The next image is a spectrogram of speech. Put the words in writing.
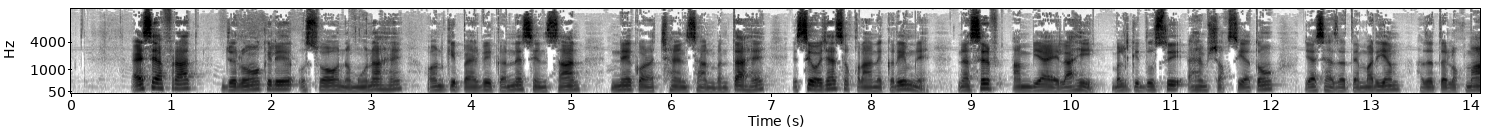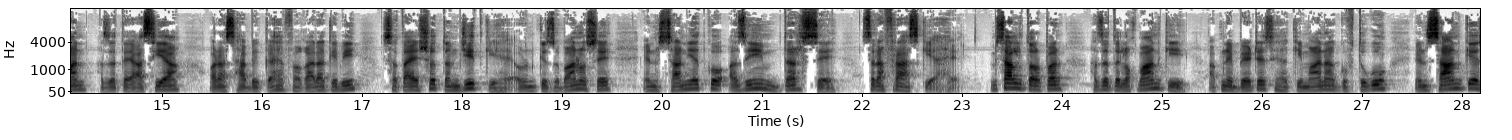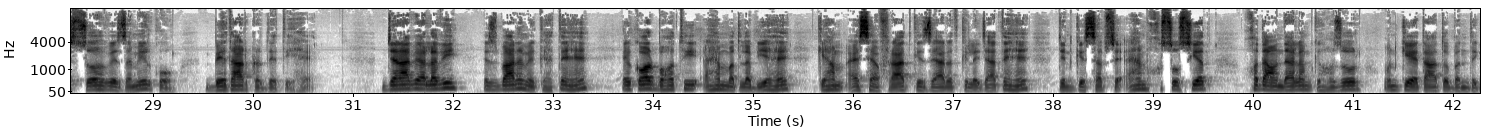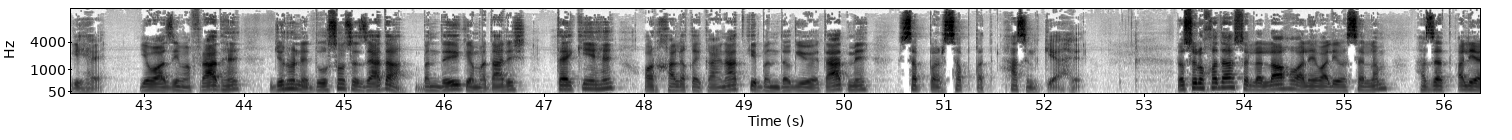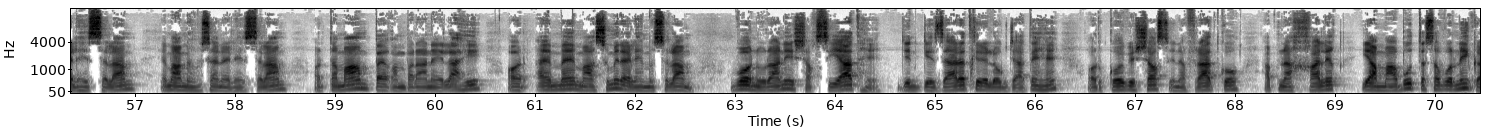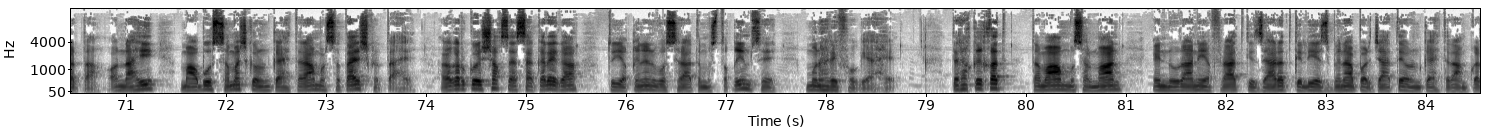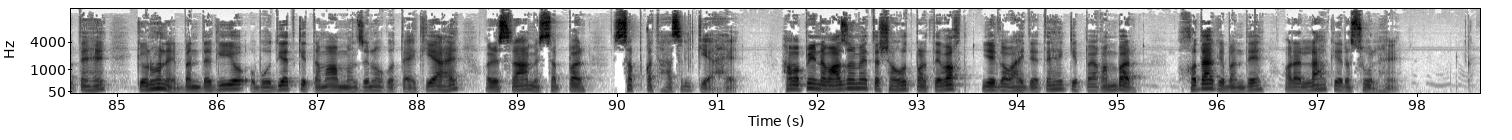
ایسے افراد جو لوگوں کے لیے اسوا و نمونہ ہیں اور ان کی پیروی کرنے سے انسان نیک اور اچھا انسان بنتا ہے اسی وجہ سے قرآن کریم نے نہ صرف انبیاء الہی بلکہ دوسری اہم شخصیتوں جیسے حضرت مریم، حضرت لقمان، حضرت آسیہ اور اصحاب کہف وغیرہ کی بھی ستائش و تمجید کی ہے اور ان کی زبانوں سے انسانیت کو عظیم درس سے سرفراز کیا ہے۔ مثال کے طور پر حضرت لقمان کی اپنے بیٹے سے حکیمانہ گفتگو انسان کے سوہو ضمیر کو بیدار کر دیتی ہے۔ جناب علوی، اس بارے میں کہتے ہیں، ایک اور بہت ہی اہم مطلب یہ ہے کہ ہم ایسے افراد کی زیارت کے لیے جاتے ہیں جن کی سب سے اہم خصوصیت خدا عالم کے حضور ان کی اطاعت و بندگی ہے۔ یہ وہ عظیم افراد ہیں جنہوں نے دوسروں سے زیادہ بندگی کے مدارش طے کیے ہیں اور خالق کائنات کی بندگی و اطاعت میں سب پر سبقت حاصل کیا ہے۔ رسول خدا صلی اللہ علیہ وآلہ وسلم، حضرت علی علیہ السلام، امام حسین علیہ السلام اور تمام پیغمبران الہی اور ام معصومین علیہ السلام وہ نورانی شخصیات ہیں جن کی زیارت کے لیے لوگ جاتے ہیں اور کوئی بھی شخص ان افراد کو اپنا خالق یا معبود تصور نہیں کرتا اور نہ ہی معبود سمجھ کر ان کا احترام اور ستائش کرتا ہے۔ اور اگر کوئی شخص ایسا کرے گا تو یقیناً وہ سرات مستقیم سے منحرف ہو گیا ہے۔ در حقیقت، تمام مسلمان ان نورانی افراد کی زیارت کے لیے اس بنا پر جاتے اور ان کا احترام کرتے ہیں کہ انہوں نے بندگی و عبودیت کی تمام منزلوں کو طے کیا ہے اور اس راہ میں سب پر سبقت حاصل کیا ہے۔ ہم اپنی نمازوں میں تشہد پڑھتے وقت یہ گواہی دیتے ہیں کہ پیغمبر خدا کے بندے اور اللہ کے رسول ہیں۔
